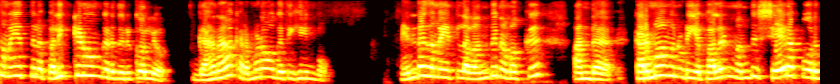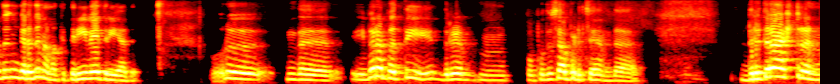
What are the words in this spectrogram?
சமயத்துல பலிக்கணுங்கிறது இருக்கும் இல்லையோ? கனா கர்மணோகதிகிம்போம் எந்த சமயத்துல வந்து நமக்கு அந்த கர்மாவனுடைய பலன் வந்து சேர போறதுங்கிறது நமக்கு தெரியவே தெரியாது. ஒரு இந்த இவரை பத்தி புதுசா படிச்ச அந்த திருதராஷ்டிரன்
